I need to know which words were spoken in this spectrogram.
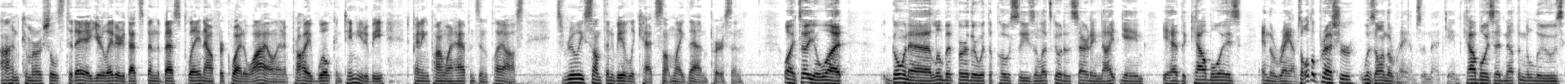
on commercials today. A year later, that's been the best play now for quite a while, and it probably will continue to be, depending upon what happens in the playoffs. It's really something to be able to catch something like that in person. Well, I tell you what, going a little bit further with the postseason, let's go to the Saturday night game. You had the Cowboys and the Rams. All the pressure was on the Rams in that game. The Cowboys had nothing to lose.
